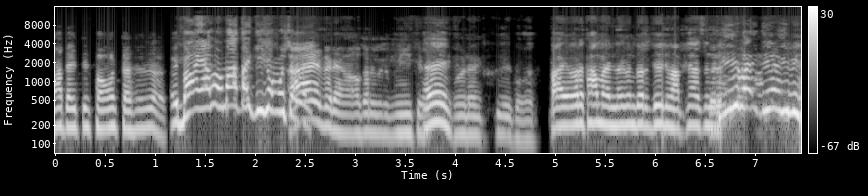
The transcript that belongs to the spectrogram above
মাথায় একটু সমস্যা আছে ভাই আমার মাথা কি সমস্যা? এই ভাই ওরে থামাই না কিন্তু দিয়ে আপনি আছেন এই ভাই দিয়ে দিবি।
